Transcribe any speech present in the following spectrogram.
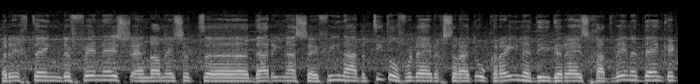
richting de finish. En dan is het uh, Darina Sevina, de titelverdedigster uit Oekraïne... die de race gaat winnen, denk ik.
